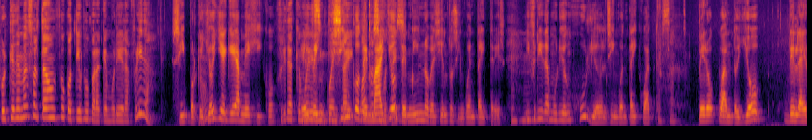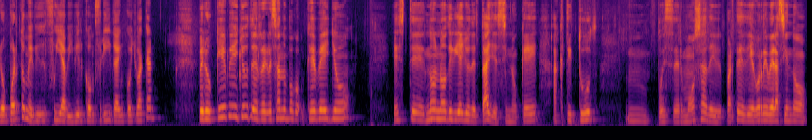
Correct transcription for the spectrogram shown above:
Porque además faltaba un poco tiempo para que muriera Frida. Sí, porque yo llegué a México Frida, que el muere 25 de 54, mayo de 55. 1953 y Frida murió en julio del 54. Exacto. Pero cuando yo del aeropuerto me fui a vivir con Frida en Coyoacán. Pero qué bello, de regresando un poco, qué bello, este, no, no diría yo detalles, sino qué actitud, pues hermosa de parte de Diego Rivera, siendo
